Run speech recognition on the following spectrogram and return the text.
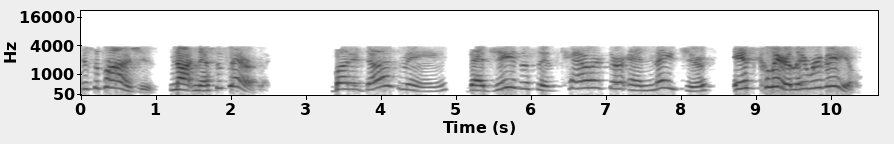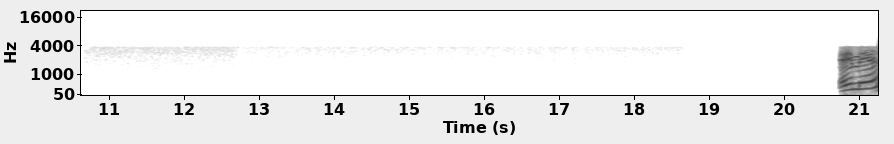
to surprise you. Not necessarily. But it does mean that Jesus' character and nature is clearly revealed. Amen?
